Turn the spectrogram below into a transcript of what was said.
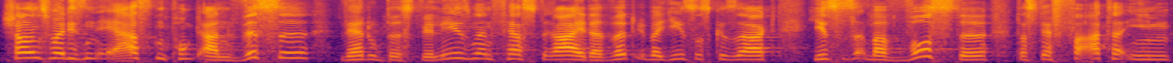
Schauen wir uns mal diesen ersten Punkt an. Wisse, wer du bist. Wir lesen in Vers 3, da wird über Jesus gesagt, Jesus aber wusste, dass der Vater ihm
